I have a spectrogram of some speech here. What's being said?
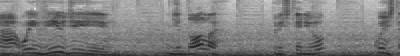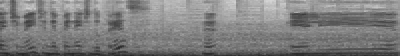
ah, o envio de, de dólar para o exterior constantemente, independente do preço, né, ele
